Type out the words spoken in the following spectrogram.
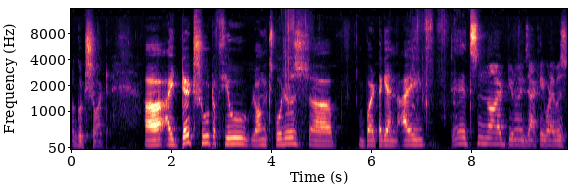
a good shot. Uh, i did shoot a few long exposures but again i it's not you know exactly what i was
